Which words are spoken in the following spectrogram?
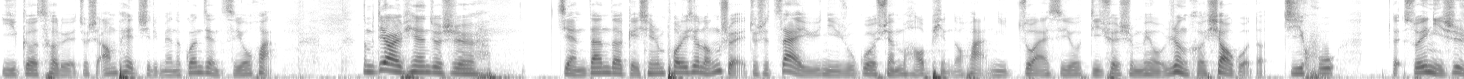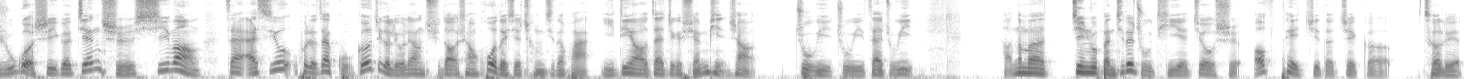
一个策略，就是 On Page 里面的关键词优化。那么第二篇就是。简单的给新人泼了一些冷水，就是在于你如果选不好品的话，你做 SEO 的确是没有任何效果的，几乎。对，所以你是如果是一个坚持希望在 SEO 或者在谷歌这个流量渠道上获得一些成绩的话，一定要在这个选品上注意、注意再注意。好，那么进入本期的主题，也就是 Off Page 的这个策略。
